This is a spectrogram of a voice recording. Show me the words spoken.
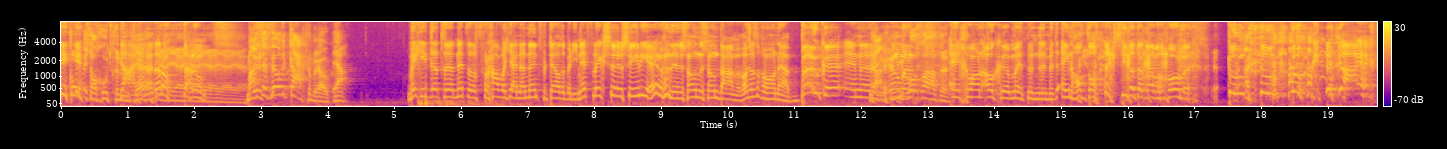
die kop is al goed genoeg. Ja, ja, daarom. Ja, ja, ja, daarom. ja, ja, ja. Maar ze heeft wel de kaart gebroken. Ja. Weet je, dat, eh, net dat verhaal wat jij nou net vertelde bij die Netflix-serie... zo'n dame was het gewoon eh, beuken en eh, Ja, meer loslaten. En gewoon ook met, met, met één hand... op. ik zie dat ook helemaal voor me. Toenk, toenk, toenk. ja, echt.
